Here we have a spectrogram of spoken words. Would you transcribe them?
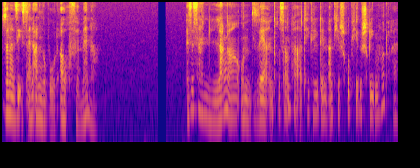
sondern sie ist ein Angebot auch für Männer. Es ist ein langer und sehr interessanter Artikel, den Antje Schrupp hier geschrieben hat, oder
